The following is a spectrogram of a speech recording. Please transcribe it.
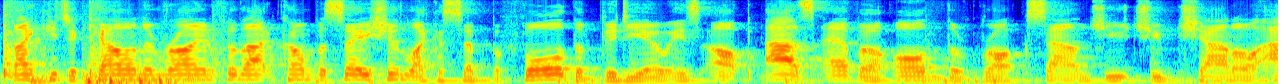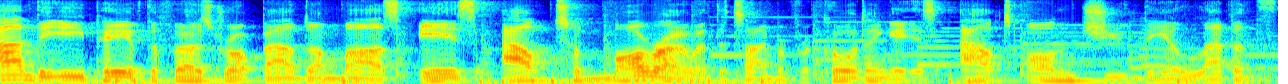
Thank you to Kellin and Ryan for that conversation. Like I said before, the video is up as ever on the Rock Sound YouTube channel, and the EP of the first Rock Band on Mars is out tomorrow at the time of recording. It is out on June the 11th.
